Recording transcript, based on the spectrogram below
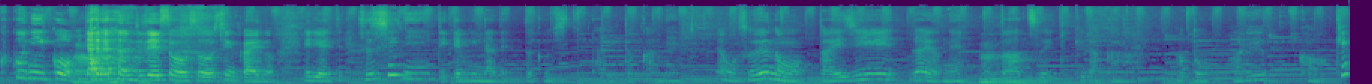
ここに行こうみたいな感じでそうそう深海のエリア行って涼しいねって言ってみんなで過ごしてたりとかね。でもそういうのも大事だよね。本当暑い時だから、あとあれか。結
